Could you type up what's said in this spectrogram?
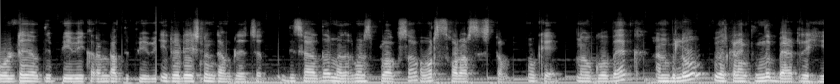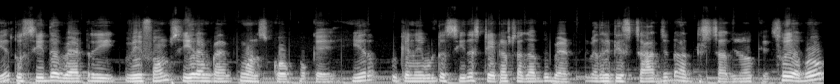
voltage of the pv current of the pv irradiation and temperature. These are the measurements blocks of our solar system. Okay now go back and below we are connecting the battery here to see the battery waveforms. Here i am connecting one scope. Okay here we can able to see the state of charge of the battery whether it is charged or discharged. Okay so above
